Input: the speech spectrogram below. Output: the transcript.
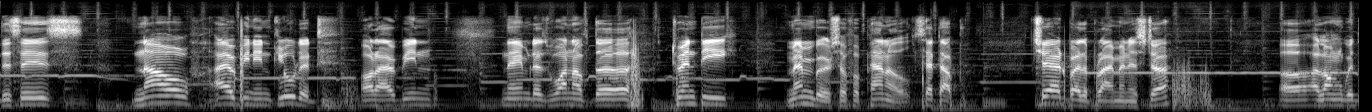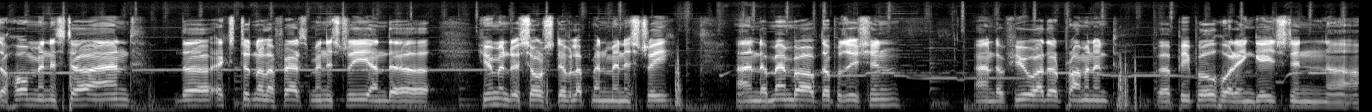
This is now I have been included or I have been named as one of the twenty members of a panel set up, chaired by the Prime Minister, uh, along with the Home Minister and the External Affairs Ministry and the Human Resource Development Ministry and a member of the opposition and a few other prominent uh, people who are engaged in uh,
